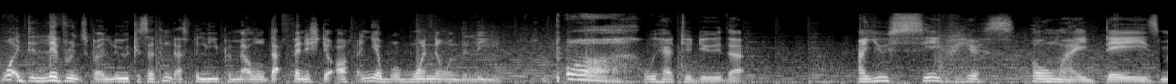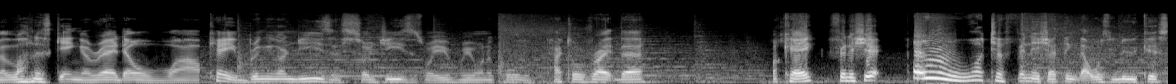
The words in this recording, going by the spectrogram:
What a deliverance by Lucas. I think that's Felipe Melo that finished it off. And yeah, we're 1-0 in the lead. Oh, we had to do that. Are you serious? Oh my days. Melona's getting a red. Oh wow. Okay, bringing on Jesus. So Jesus, whatever you want to call it. Pato's right there. Okay, finish it. Oh, what a finish. I think that was Lucas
